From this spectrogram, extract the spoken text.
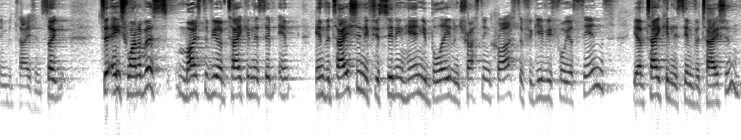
invitation. So to each one of us, most of you have taken this invitation. If you're sitting here and you believe and trust in Christ to forgive you for your sins, you have taken this invitation.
